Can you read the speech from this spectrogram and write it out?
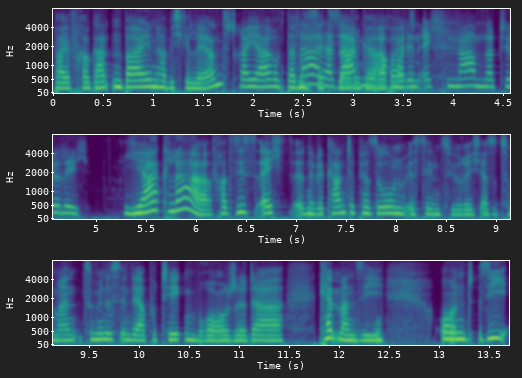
Bei Frau Gantenbein habe ich gelernt, drei Jahre, und dann noch Klar, da sechs Jahre sagen wir doch mal gearbeitet. den echten Namen natürlich. Ja, klar. Frau, sie ist echt eine bekannte Person, ist sie in Zürich. Also zum, zumindest in der Apothekenbranche, da kennt man sie. Und sie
